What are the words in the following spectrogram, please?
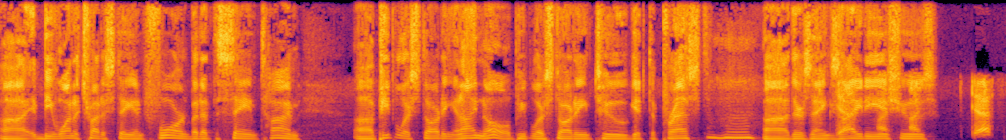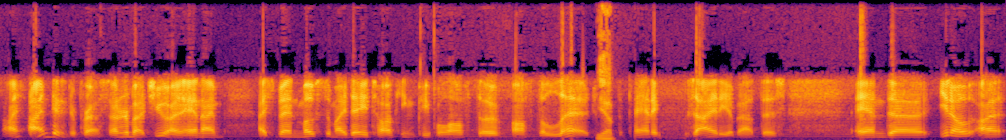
Uh, you want to try to stay informed, but at the same time, uh, people are starting, and I know people are starting to get depressed. Uh, there's anxiety I- I- issues. Yes, I, I'm getting depressed. I don't know about you, I, and I'm. I spend most of my day talking people off the off the ledge Yep. with the panic, anxiety about this. And uh, you know, uh,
